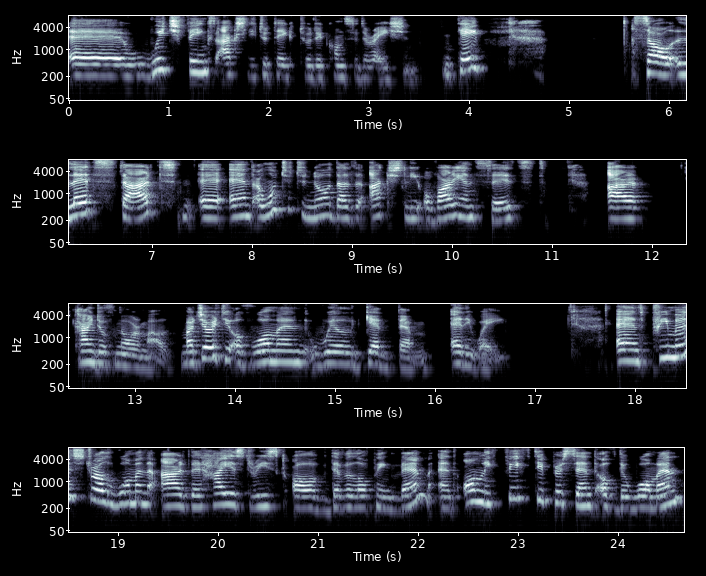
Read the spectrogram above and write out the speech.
uh, which things actually to take to the consideration. Okay. So let's start. Uh, and I want you to know that actually ovarian cysts are kind of normal. Majority of women will get them anyway. And premenstrual women are the highest risk of developing them, and only 50% of the women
